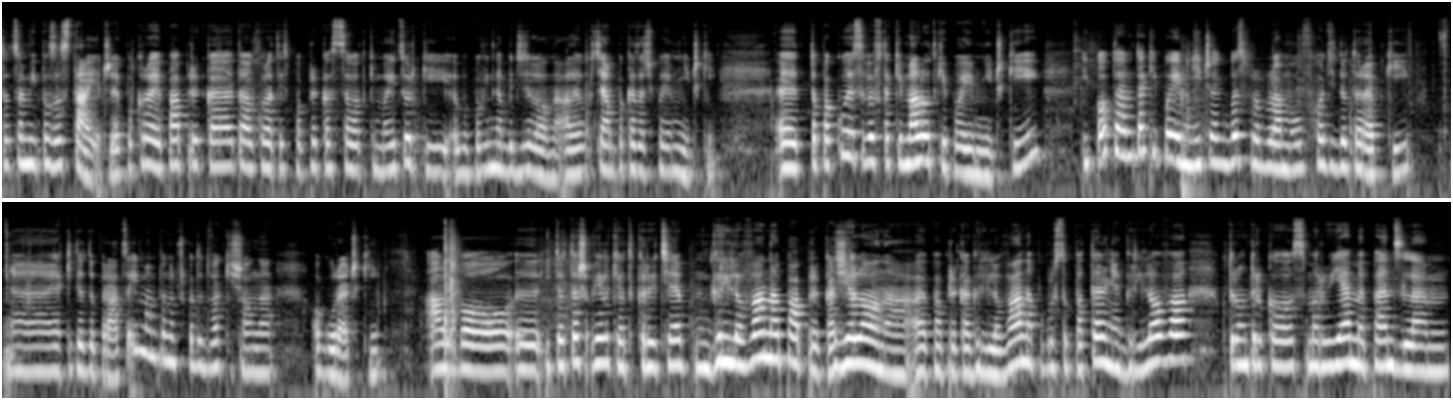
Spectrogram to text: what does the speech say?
to, co mi pozostaje. Czyli jak pokroję paprykę, to akurat jest papryka z sałatki mojej córki, bo powinna być zielona, ale chciałam pokazać pojemniczki. To pakuję sobie w takie malutkie pojemniczki i potem taki pojemniczek bez problemu wchodzi do torebki E, jak idę do pracy i mam tu na przykład dwa kiszone ogóreczki. Albo, y, i to też wielkie odkrycie, grillowana papryka, zielona e, papryka grillowana, po prostu patelnia grillowa, którą tylko smarujemy pędzlem,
